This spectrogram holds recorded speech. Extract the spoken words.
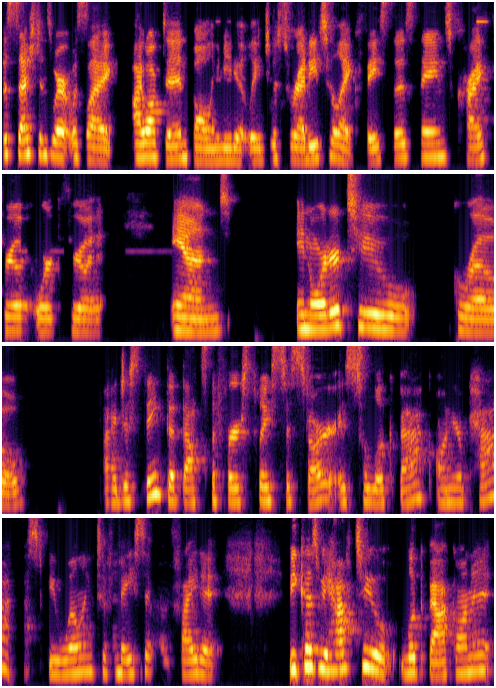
the sessions where it was like i walked in bawling immediately just ready to like face those things cry through it work through it. And in order to grow I just think that that's the first place to start is to look back on your past, be willing to mm-hmm. face it and fight it. Because we have to look back on it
